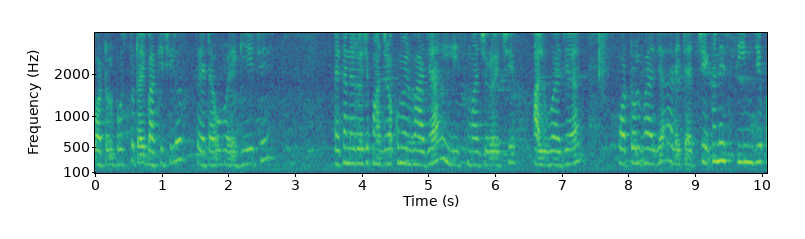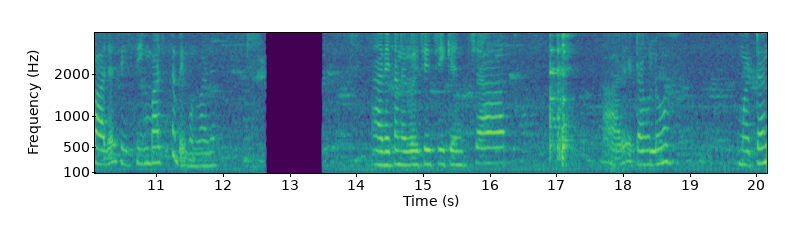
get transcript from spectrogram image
পটল পোস্তটাই বাকি ছিল, তো এটাও হয়ে গিয়েছে। এখানে রয়েছে পাঁচ রকমের ভাজা, ইলিশ মাছ রয়েছে, আলু ভাজা, পটল ভাজা, আর এটা হচ্ছে এখানে সিম যে পাওয়া যায়, সেই সিম ভাজা আর বেগুন ভাজা। আর এখানে রয়েছে চিকেন চাপ, আর এটা হলো মাটন।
